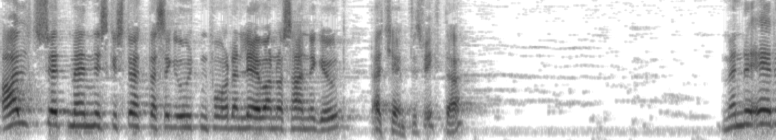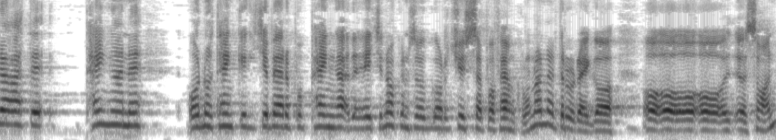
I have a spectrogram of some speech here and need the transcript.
Alt som et menneske støtter seg utenfor den levende og sanne Gud, det kommer til å svikte. Men det er da at det, pengene Og nå tenker jeg ikke bare på penger. Det er ikke noen som går og kysser på femkronene, tror jeg, og, og, og, og, sånn.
